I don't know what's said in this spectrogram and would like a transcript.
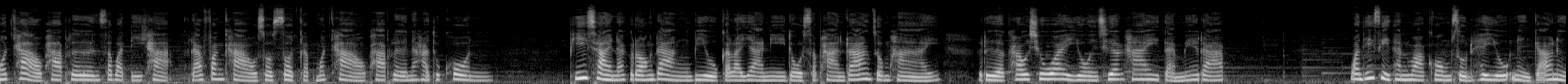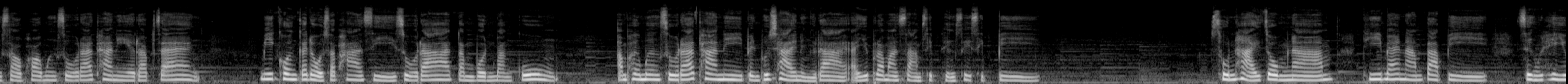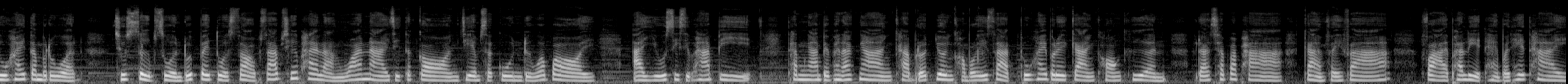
มดข่าวพาเพลิน สวัสดีค่ะ รับฟังข่าวสดๆ กับมดข่าวพาเพลินนะคะทุกคน พี่ชายนักร้องดังบิวกลยานีโดดสะพานร่างจมหาย เรือเข้าช่วยโยนเชือกให้แต่ไม่รับ วันที่ 4 ธันวาคมศูนย์วิทยุ191สพเมืองสุราษฎร์ธานีรับแจ้ง มีคนกระโดดสะพานสีสุราษฎร์ตำบลบางกุ้งอำเภอเมืองสุราษฎร์ธานีเป็นผู้ชายหนึ่งรายอายุประมาณ 30-40 ปี สูญหายจมน้ำที่แม่น้ำตาปี ซึ่งวิทยุให้ตำรวจ ชุดสืบสวนรุดไปตรวจสอบทราบชื่อภายหลังว่านายจิตกร เจียมสกุลหรือว่าบอย อายุ 45 ปีทำงานเป็นพนักงานขับรถยนต์ของบริษัทผู้ให้บริการคลองเขื่อน รัชประภา การไฟฟ้า ฝ่ายผลิตแห่งประเทศไทย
